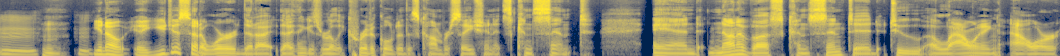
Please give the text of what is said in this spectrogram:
Mm-hmm. You know, uh, you just said a word that I, that I think is really critical to this conversation. It's consent. And none of us consented to allowing our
